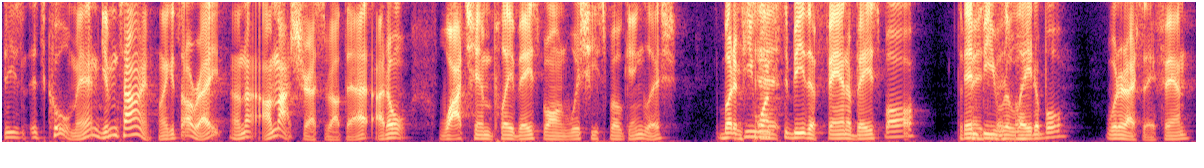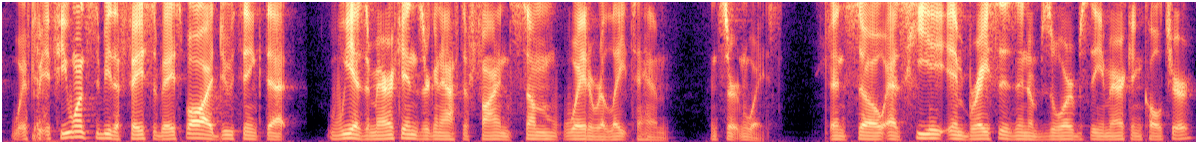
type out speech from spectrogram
he's it's cool, man. Give him time. Like it's all right. I'm not I'm not stressed about that. I don't watch him play baseball and wish he spoke English. But if He he wants to be the fan of baseball and be baseball. relatable, what did I say, fan? If if he wants to be the face of baseball, I do think that we as Americans are going to have to find some way to relate to him in certain ways. And so as he embraces and absorbs the American culture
